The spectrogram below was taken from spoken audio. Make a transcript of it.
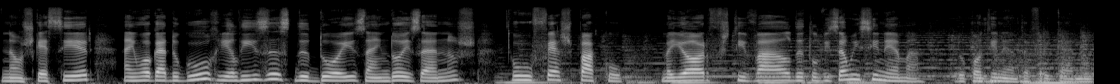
Não esquecer, em Ouagadougou realiza-se de dois em dois anos o FESPACO, maior festival de televisão e cinema do continente africano.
